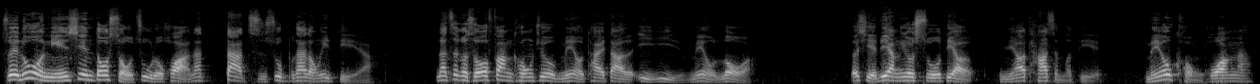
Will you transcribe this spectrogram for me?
所以如果年线都守住的话，那大指数不太容易跌啊。那这个时候放空就没有太大的意义，没有漏啊，而且量又缩掉，你要它怎么跌？没有恐慌啊，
